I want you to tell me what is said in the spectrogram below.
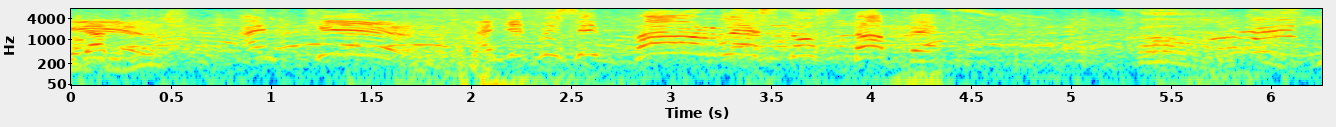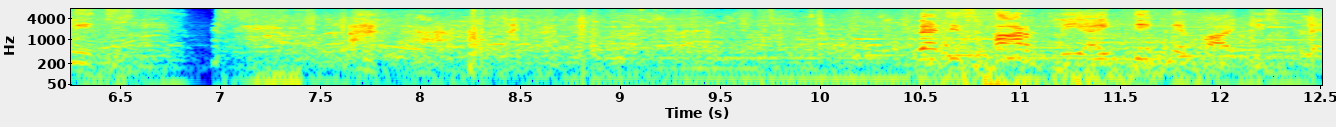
and killed, and yet we seem powerless to stop them. oh That is hardly a dignified display.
